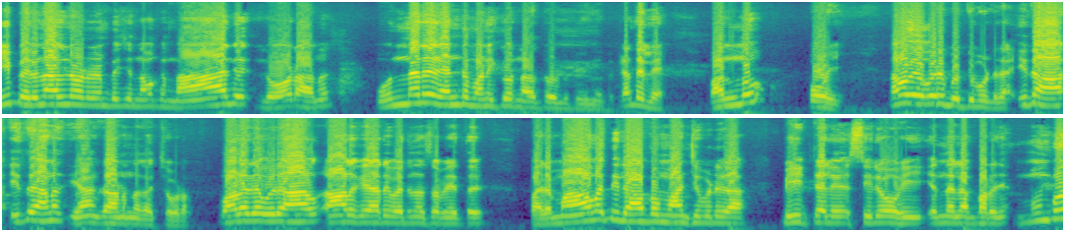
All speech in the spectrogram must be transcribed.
ഈ പെരുന്നാളിനോടനുബന്ധിച്ച് നമുക്ക് നാല് ലോഡാണ് ഒന്നര രണ്ട് മണിക്കൂറിനകത്തോട്ട് തീരുന്നത് കണ്ടില്ലേ? വന്നു പോയി. നമുക്ക് ഒരു ബുദ്ധിമുട്ടില്ല ഇതാ ഇതാണ് ഞാൻ കാണുന്ന കച്ചവടം. വളരെ ഒരു ആൾ ആൾ കയറി വരുന്ന സമയത്ത് പരമാവധി ലാഭം വാങ്ങിച്ചു വിടുക ബീറ്റൽ സിരോഹി എന്നെല്ലാം പറഞ്ഞ് മുമ്പ്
